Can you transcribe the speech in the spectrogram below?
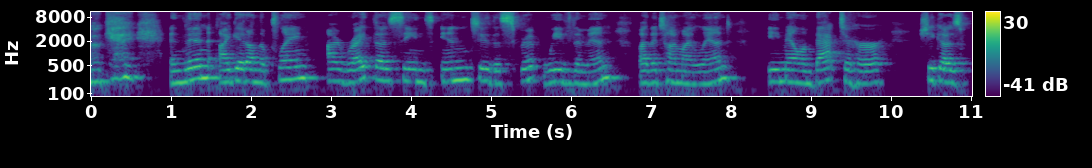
okay. And then I get on the plane. I write those scenes into the script, weave them in. By the time I land, email them back to her. She goes,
